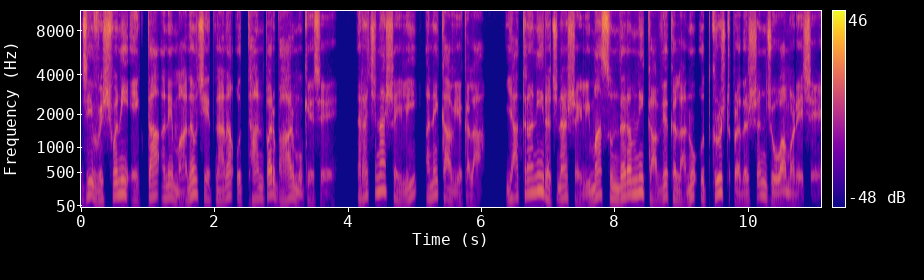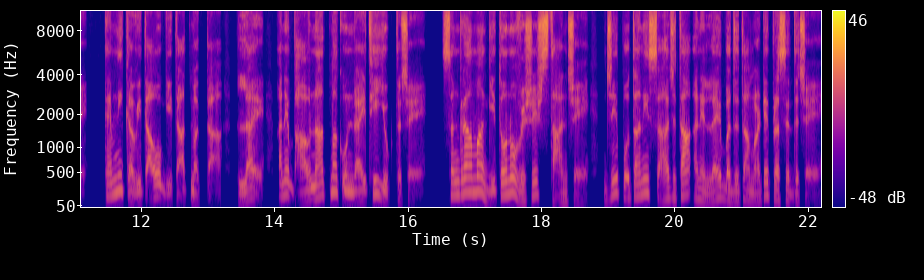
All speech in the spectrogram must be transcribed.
જે વિશ્વની એકતા અને માનવ ચેતનાના ઉત્થાન પર ભાર મૂકે છે. રચના શૈલી અને કાવ્યકલા. યાત્રાની રચના શૈલીમાં સુંદરમની કાવ્યકલાનું ઉત્કૃષ્ટ પ્રદર્શન જોવા મળે છે. તેમની કવિતાઓ ગીતાત્મકતા, લય અને ભાવનાત્મક ઊંડાઈથી યુક્ત છે. સંગ્રહમાં ગીતોનું વિશેષ સ્થાન છે, જે પોતાની સહજતા અને લયબદ્ધતા માટે પ્રસિદ્ધ છે.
